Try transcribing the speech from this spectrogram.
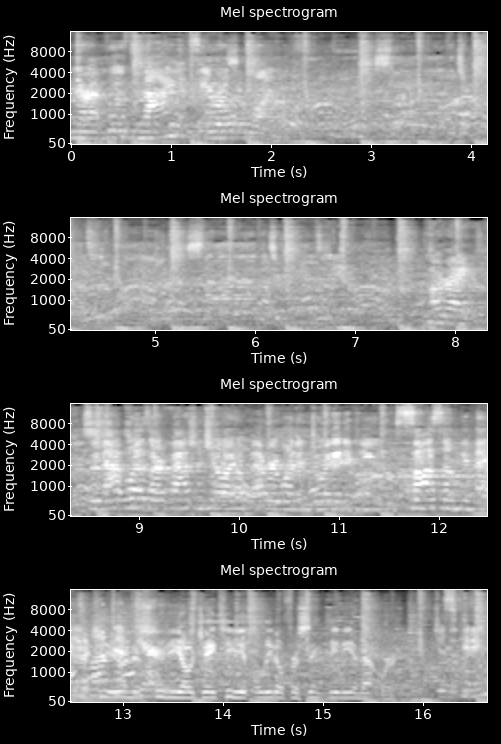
And they're at booth 901. All right, so that was our fashion show. I hope everyone enjoyed it. If you saw something that you Back loved you in the here, studio, JT at Polito for Sync Media Network. just kidding.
